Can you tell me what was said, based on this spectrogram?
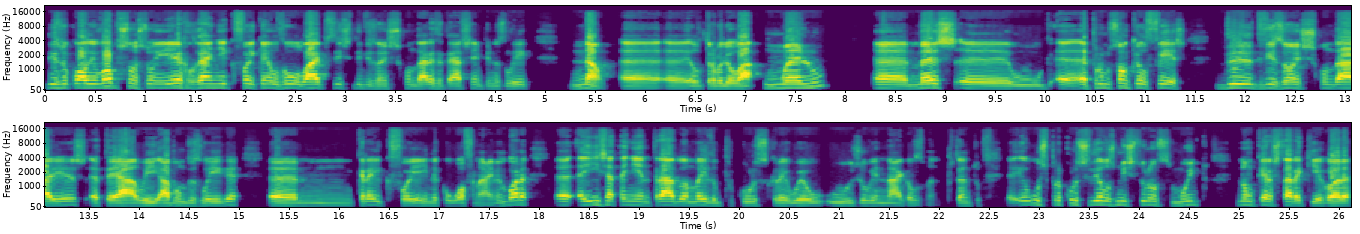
diz o Cláudio Lopes, se não estou em erro, Rangnick foi quem levou o Leipzig de divisões secundárias até à Champions League. Não, ele trabalhou lá um ano, mas a promoção que ele fez de divisões secundárias até à, à Bundesliga, um, creio que foi ainda com o Offenheim. Embora uh, aí já tenha entrado a meio do percurso, creio eu, o Julian Nagelsmann. Portanto, uh, os percursos deles misturam-se muito. Não quero estar aqui agora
